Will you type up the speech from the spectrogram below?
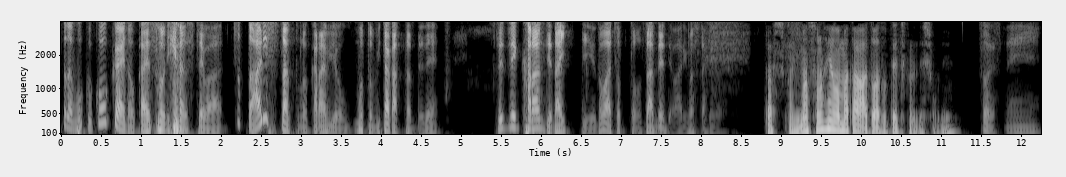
ただ僕、今回の回想に関しては、ちょっとアリスさんとの絡みをもっと見たかったんでね。全然絡んでないっていうのはちょっと残念ではありましたけど。確かに。まあ、その辺はまた後々出てくるんでしょうね。そうですね。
